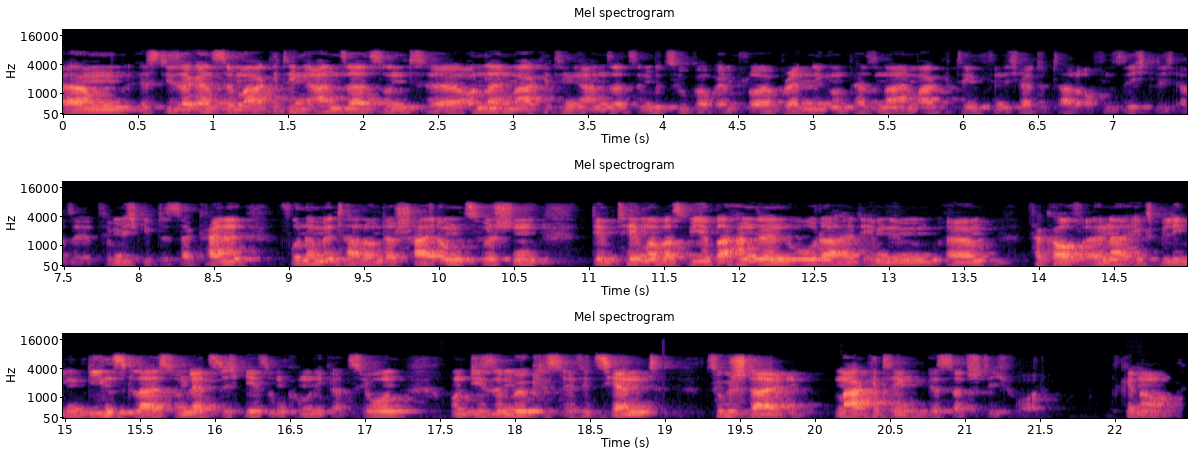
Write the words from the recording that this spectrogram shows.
ähm, ist dieser ganze Marketing-Ansatz und äh, Online-Marketing-Ansatz in Bezug auf Employer Branding und Personalmarketing finde ich halt total offensichtlich. Also für mich gibt es da keine fundamentale Unterscheidung zwischen dem Thema, was wir behandeln oder halt eben dem ähm, Verkauf einer x-beliebigen Dienstleistung. Letztlich geht es um Kommunikation und diese möglichst effizient zu gestalten. Marketing ist das Stichwort. Genau.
